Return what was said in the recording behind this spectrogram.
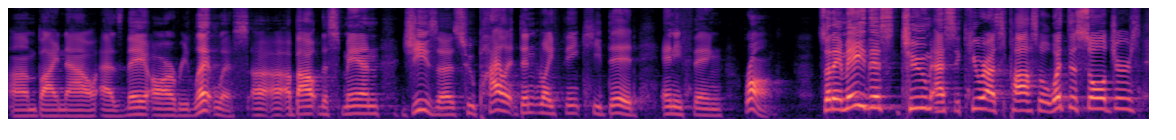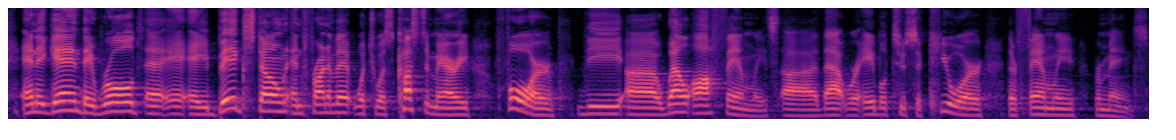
um, by now, as they are relentless uh, uh, about this man, Jesus, who Pilate didn't really think he did anything wrong. So they made this tomb as secure as possible with the soldiers, and again, they rolled a, a big stone in front of it, which was customary for the uh, well off families uh, that were able to secure their family remains.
